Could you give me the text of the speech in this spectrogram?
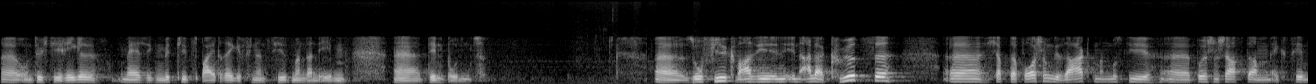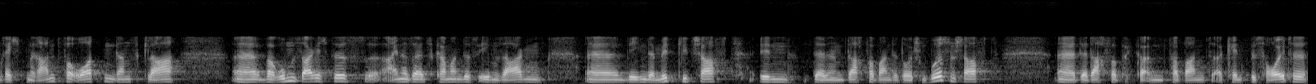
und durch die regelmäßigen Mitgliedsbeiträge finanziert man dann eben äh, den Bund. Äh, so viel quasi in, in aller Kürze. Ich habe davor schon gesagt, man muss die Burschenschaft am extrem rechten Rand verorten, ganz klar. Warum sage ich das? Einerseits kann man das eben sagen wegen der Mitgliedschaft in dem Dachverband der deutschen Burschenschaft. Der Dachverband erkennt bis heute äh,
